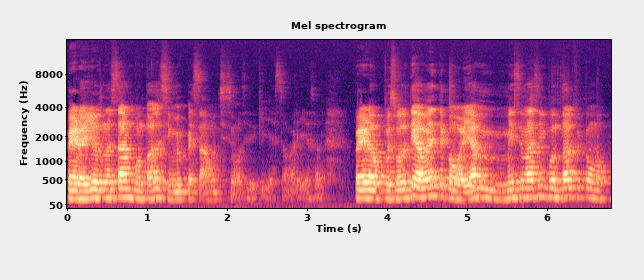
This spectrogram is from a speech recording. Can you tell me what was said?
pero ellos no estaban puntuales y me pesaba muchísimo así de que ya es hora, ya es hora. Pero pues últimamente como ya me hice más impuntual fue como,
